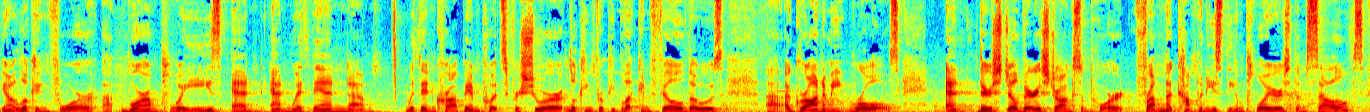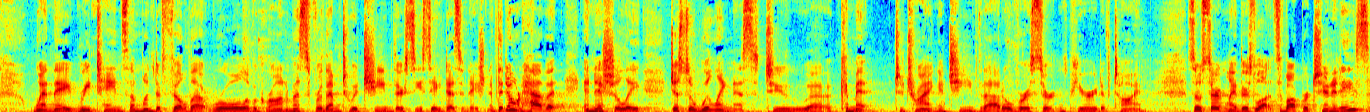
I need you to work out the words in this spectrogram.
You know, looking for uh, more employees, and and within um, within crop inputs for sure, looking for people that can fill those uh, agronomy roles and there's still very strong support from the companies, the employers themselves, when they retain someone to fill that role of agronomist for them to achieve their CCA designation. If they don't have it initially, just a willingness to uh, commit to try and achieve that over a certain period of time. So certainly there's lots of opportunities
